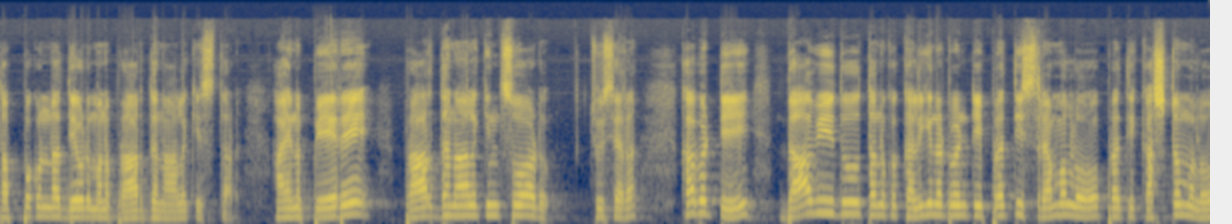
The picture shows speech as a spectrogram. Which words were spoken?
తప్పకుండా దేవుడు మన ప్రార్థన ఆలకిస్తాడు ఆయన పేరే ప్రార్థన ఆలకించువాడు చూసారా కాబట్టి దావీదు తనకు కలిగినటువంటి ప్రతి శ్రమలో ప్రతి కష్టములో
